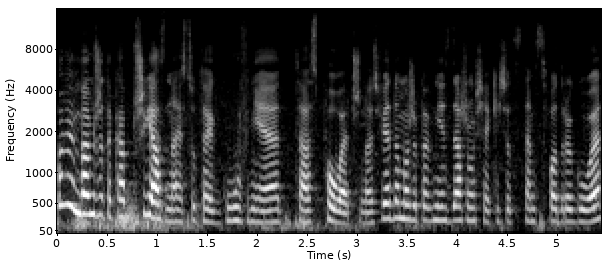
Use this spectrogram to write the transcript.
Powiem Wam, że taka przyjazna jest tutaj głównie ta społeczność. Wiadomo, że pewnie zdarzą się jakieś odstępstwa od reguły,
